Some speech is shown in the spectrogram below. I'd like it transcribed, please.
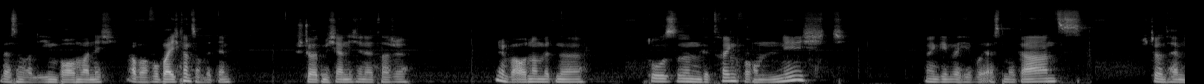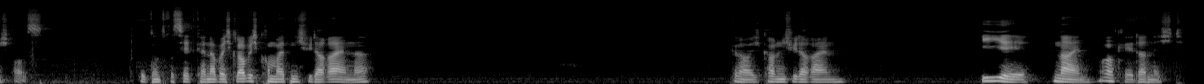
Lassen wir liegen, brauchen wir nicht. Aber wobei, ich kann es auch mitnehmen. Stört mich ja nicht in der Tasche. Nehmen wir auch noch mit einer Dose ein Getränk, warum nicht? Dann gehen wir hier wohl erstmal ganz still und heimlich raus. Gut, interessiert keinen, aber ich glaube, ich komme halt nicht wieder rein, ne? Genau, ich komme nicht wieder rein. Ie. Nein. Okay, dann nicht.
